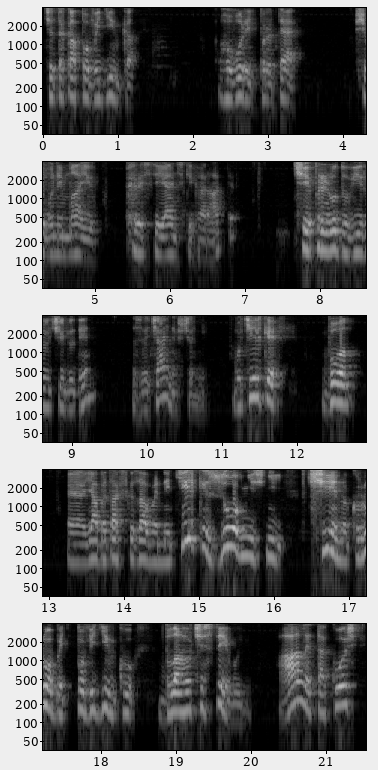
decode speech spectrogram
чи така поведінка говорить про те, що вони мають християнський характер? Чи природу віруючої людини? Звичайно, що ні. Бо тільки, бо, е, я би так сказав, не тільки зовнішній вчинок робить поведінку благочестивою, але також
